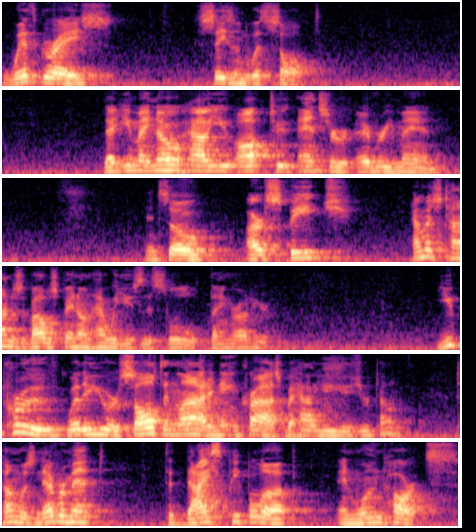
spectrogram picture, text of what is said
with grace, seasoned with salt, that you may know how you ought to answer every man. And so, our speech, how much time does the Bible spend on how we use this little thing right here? You prove whether you are salt and light and in Christ by how you use your tongue. Tongue was never meant to dice people up and wound hearts.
